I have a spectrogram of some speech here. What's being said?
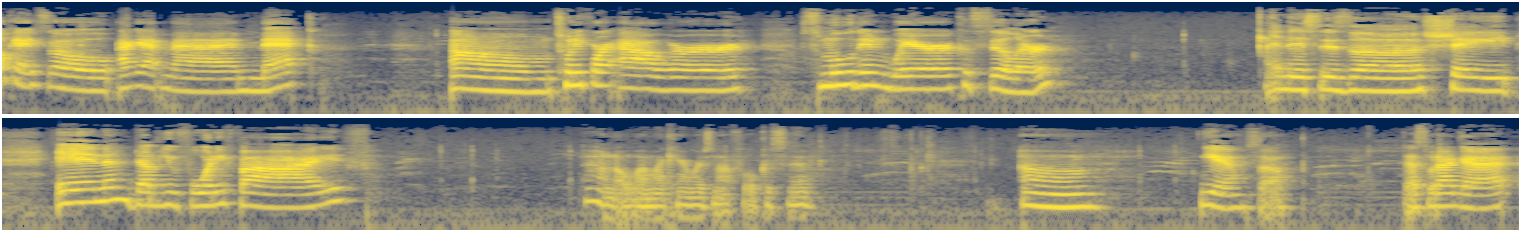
Okay, so I got my MAC um 24 hour smooth and wear concealer. And this is a shade NW45. I don't know why my camera's not focusing. Um, yeah, so that's what I got.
